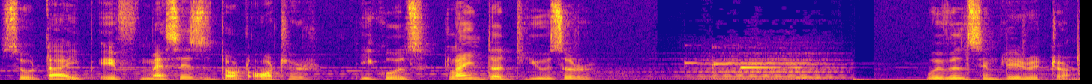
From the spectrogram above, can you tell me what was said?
So type if message.author equals client.user we will simply return.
